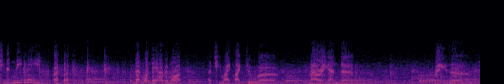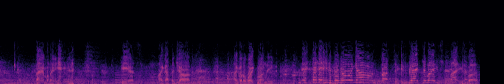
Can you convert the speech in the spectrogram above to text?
she didn't need me. then one day I remarked that she might like to uh, marry and uh, raise a family. P.S. I got the job. I go to work Monday. hey, you've been holding on, Buster. Congratulations. Thanks, Bud.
